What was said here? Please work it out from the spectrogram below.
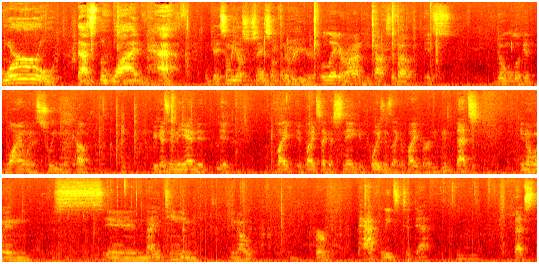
world, that's the wide path. Okay, somebody else was saying something over here. Well, later on, he talks about it's don't look at wine when it's sweet in the cup, because in the end, it it bite it bites like a snake and poisons like a viper. Mhm. That's you know in in nineteen, you know, her path leads to death. That's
